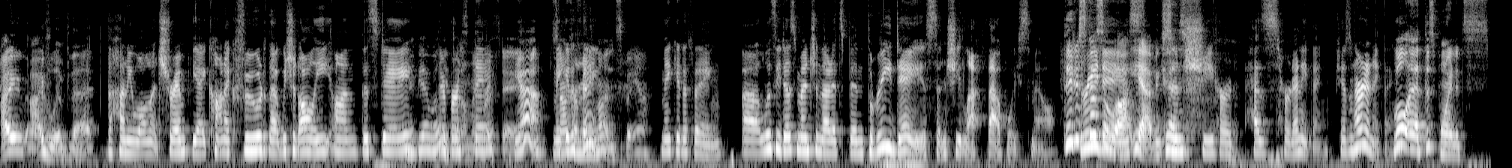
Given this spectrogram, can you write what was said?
I I've lived that. the honey walnut shrimp, the iconic food that we should all eat on this day. Maybe I will their eat that on birthday. birthday. Yeah, It's make not it a for many thing. months, but yeah. Make it a thing. Uh, Lizzie does mention that it's been three days since she left that voicemail. They Three discuss a lot, yeah, because since she heard has heard anything, she hasn't heard anything. Well, at this point, it's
